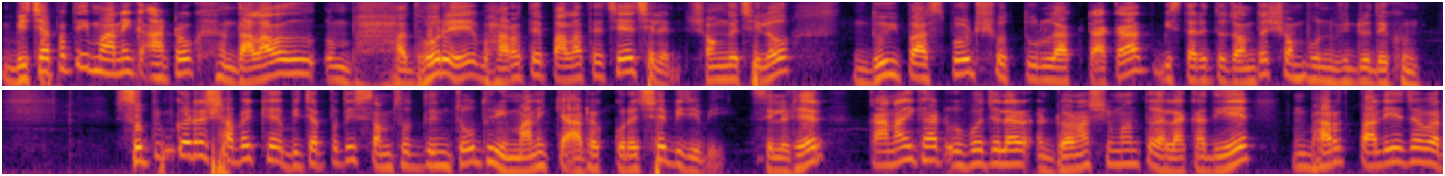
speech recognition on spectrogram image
বিচারপতি মানিক আটক দালাল ধরে ভারতে পালাতে চেয়েছিলেন। সঙ্গে ছিল দুই পাসপোর্ট, সত্তর লাখ টাকা। বিস্তারিত জানতে সম্পূর্ণ ভিডিও দেখুন। সুপ্রিম কোর্টের সাবেক বিচারপতি শামসুদ্দিন চৌধুরী মানিককে আটক করেছে বিজেপি সিলেটের কানাইঘাট উপজেলার ডনা সীমান্ত এলাকা দিয়ে ভারত পালিয়ে যাওয়ার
